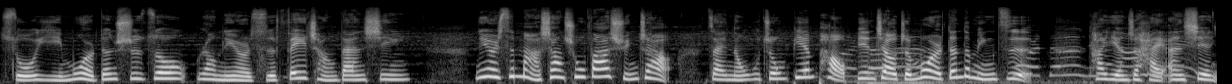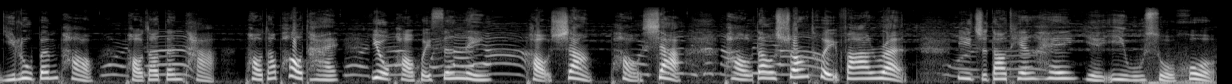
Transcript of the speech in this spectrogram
所以莫尔登失踪，让尼尔斯非常担心。尼尔斯马上出发寻找，在浓雾中边跑边叫着莫尔登的名字。他沿着海岸线一路奔跑，跑到灯塔，跑到炮台，又跑回森林，跑上跑下，跑到双腿发软，一直到天黑也一无所获。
